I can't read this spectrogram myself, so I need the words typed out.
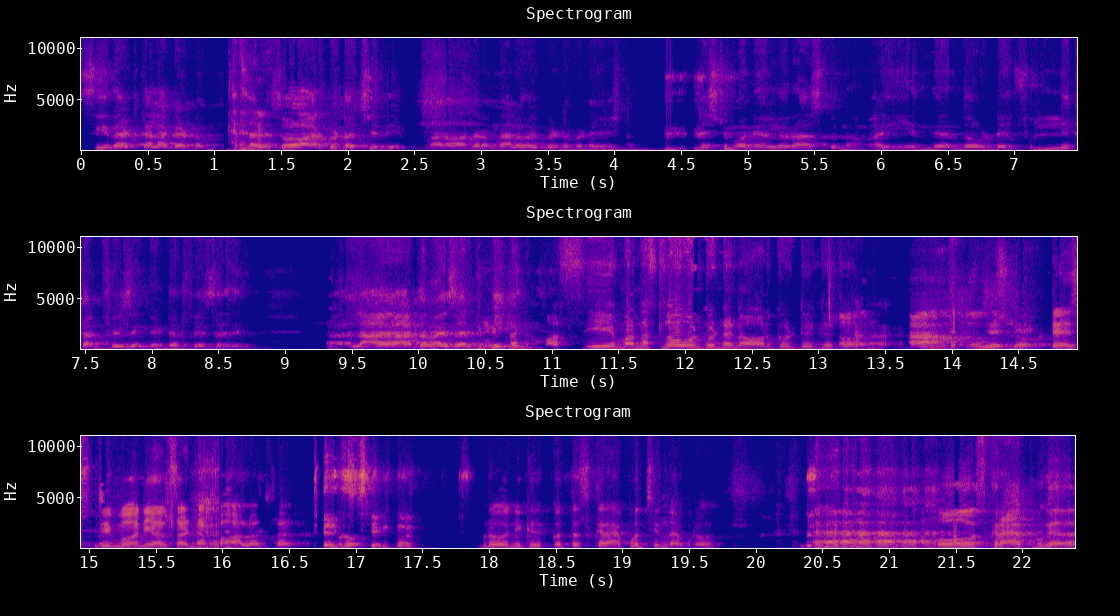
సీ దాట్ కళాఖండం. సరే సో ఆర్కుట్ వచ్చింది. మనం అందరం నలభై పెట్ట పెట్ట చేసినాం. టెస్టిమోనియల్ రాసుకున్నాం. అది ఏందేందో ఉండే ఫుల్లీ కన్ఫ్యూజింగ్ ఇంటర్ఫేస్ అది. అర్థమయ్యేసరికి ఏమన్నా స్లో ఉంటుండే టెస్టిమోనియల్స్ అంట బ్రో నీకు కొత్త స్క్రాప్ వచ్చిందా బ్రో ఓ స్క్రాప్ కదా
